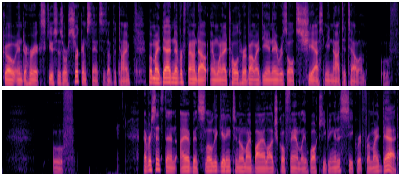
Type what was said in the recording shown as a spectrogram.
go into her excuses or circumstances of the time, but my dad never found out, and when I told her about my DNA results, she asked me not to tell him. Oof. Oof. Ever since then, I have been slowly getting to know my biological family while keeping it a secret from my dad.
